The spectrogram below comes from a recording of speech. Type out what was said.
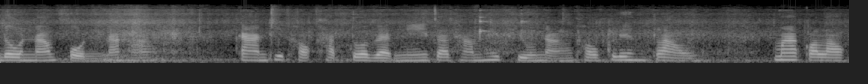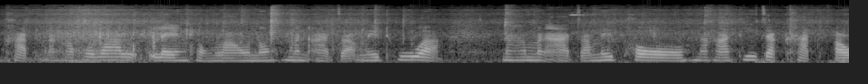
โดนน้ำฝนนะคะ การที่เขาขัดตัวแบบนี้จะทำให้ผิวหนังเขาเกลี้ยงเกลามากกว่าเราขัดนะคะ เพราะว่าแรงของเราเนาะมันอาจจะไม่ทั่วนะคะ มันอาจจะไม่พอนะคะ ที่จะขัดเอา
